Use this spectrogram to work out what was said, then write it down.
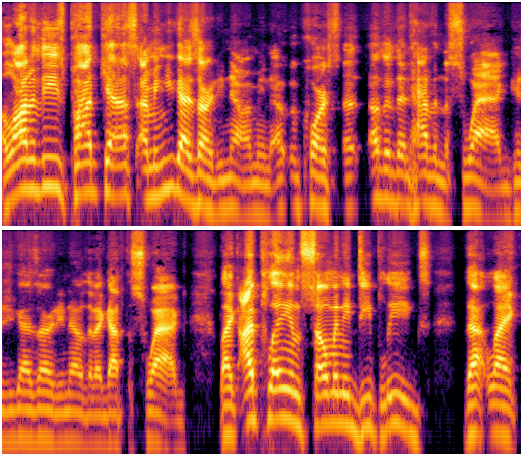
a lot of these podcasts, I mean, you guys already know. I mean, of course, uh, other than having the swag, because you guys already know that I got the swag. Like, I play in so many deep leagues that, like,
